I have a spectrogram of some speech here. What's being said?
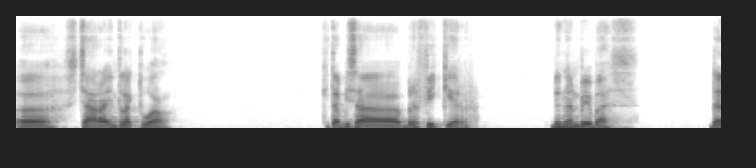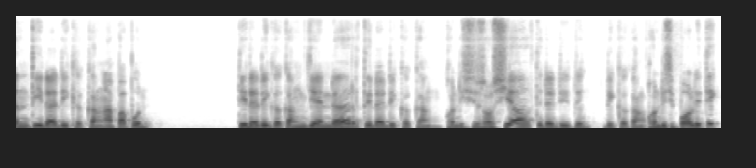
uh, secara intelektual kita bisa berpikir dengan bebas dan tidak dikekang apa pun. Tidak dikekang gender, tidak dikekang kondisi sosial, tidak dikekang kondisi politik.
